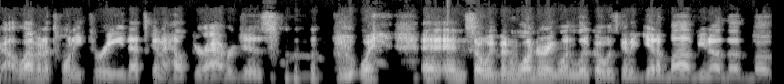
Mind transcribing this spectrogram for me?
yeah, 11 of 23, that's going to help your averages. when, and, and, so we've been wondering when Luka was going to get above, you know, the the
